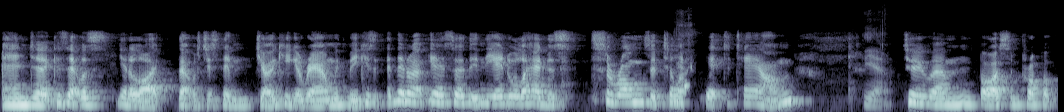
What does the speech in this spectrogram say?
and because uh, that was, you know, like that was just them joking around with me. Because, and then, I, yeah, so in the end, all I had was sarongs until yeah. I could get to town. Yeah. To um, buy some proper,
